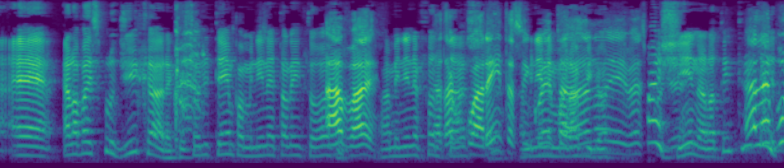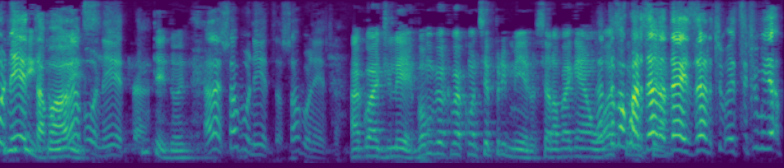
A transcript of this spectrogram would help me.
É, ela vai explodir, cara. É questão de tempo. A menina é talentosa. Ah, vai. A menina é Ela fantástica. tá com 40, a menina é 50 maravilhosa. Imagina, ela tem 30, Ela é bonita, 32. mano. Ela é bonita. 32. Ela é só bonita, só bonita. Aguarde, Lê. Vamos ver o que vai acontecer primeiro. Se ela vai ganhar o Nós Oscar. estamos aguardando há se a- 10 anos. Tipo, Esse filme, já,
